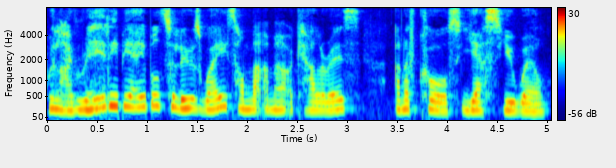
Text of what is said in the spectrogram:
will I really be able to lose weight on that amount of calories? And of course, yes, you will.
